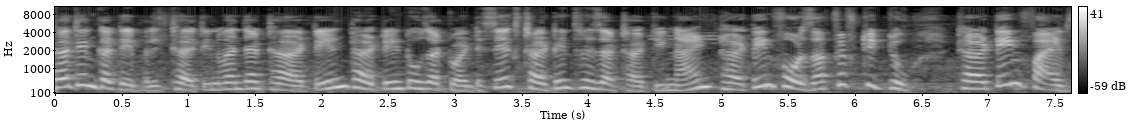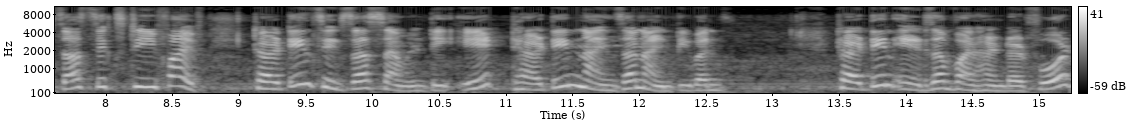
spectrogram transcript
थर्टीन का टेबल थर्टीन वन ज़ा थर्टीन थर्टीन टू ज़ा ट्वेंटी सिक्स थर्टीन थ्री ज़ा थर्टी नाइन थर्टीन फोर ज़ा फिफ्टी टू थर्टीन फाइव ज़ा सिक्सटी फाइव थर्टीन सिक्स ज़ा सेवेंटी एट थर्टीन नाइन ज़ा नाइन्टी वन थर्टीन एट ज़ा one hundred four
